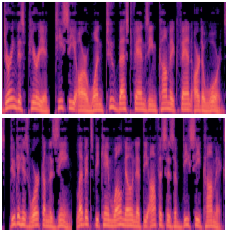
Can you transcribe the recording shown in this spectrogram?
During this period, TCR won two Best Fanzine Comic Fan Art Awards. Due to his work on the zine, Levitz became well known at the offices of DC Comics,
